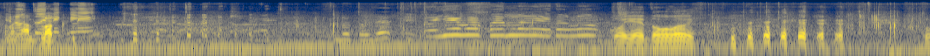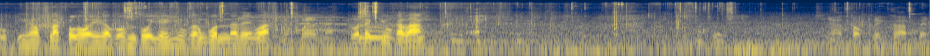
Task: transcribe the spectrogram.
พนักเอางานปตัลวดเล็กๆตัวใหญ่มาเป็นเลยทั้งลูกตัวใหญ่โตเลยถูกเหงาพลักลอยครับผมตัวใหญ่อยู่ข้างบนแสดงว่ายกเลิกนะตัวเล็กอยู่ข้างล่างอย่าตกเลยครับเป็น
